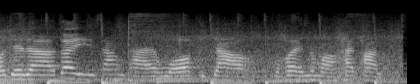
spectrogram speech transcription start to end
我觉得对于上台，我比较不会那么害怕了。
